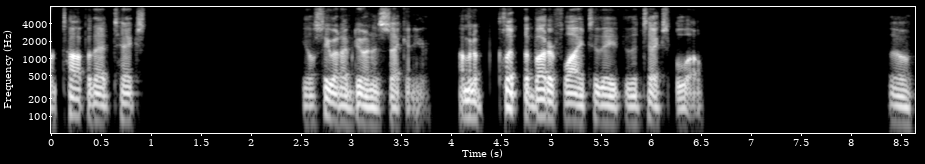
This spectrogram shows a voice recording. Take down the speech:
on top of that text. You'll see what I'm doing in a second here. I'm going to clip the butterfly to the to the text below. So,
